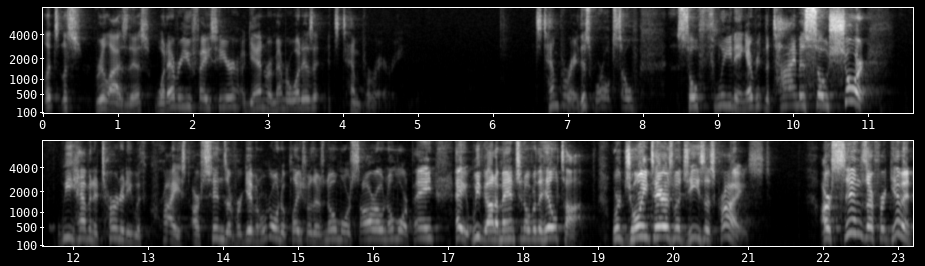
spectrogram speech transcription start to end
let's, let's realize this. Whatever you face here, again, remember what is it? It's temporary. It's temporary. This world's so, so fleeting. Every, the time is so short. We have an eternity with Christ. Our sins are forgiven. We're going to a place where there's no more sorrow, no more pain. Hey, we've got a mansion over the hilltop. We're joint heirs with Jesus Christ. Our sins are forgiven.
